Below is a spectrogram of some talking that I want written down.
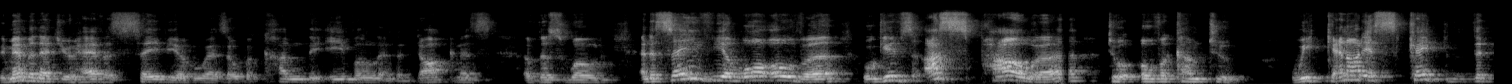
Remember that you have a Savior who has overcome the evil and the darkness of this world, and a Savior, moreover, who gives us power to overcome too. We cannot escape the,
